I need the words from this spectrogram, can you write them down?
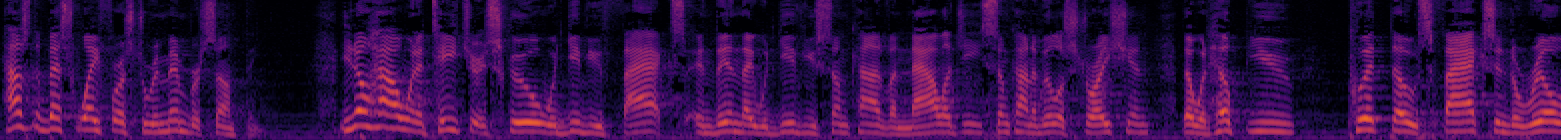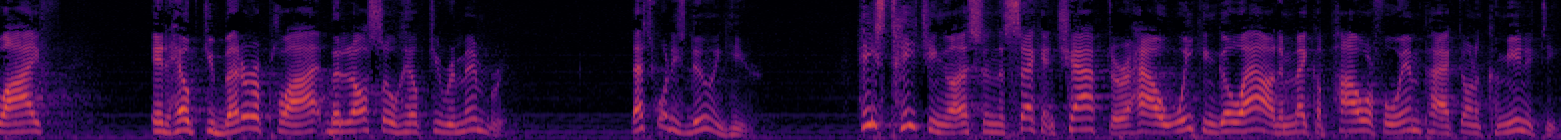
How's the best way for us to remember something? You know how when a teacher at school would give you facts and then they would give you some kind of analogy, some kind of illustration that would help you put those facts into real life? It helped you better apply it, but it also helped you remember it. That's what he's doing here. He's teaching us in the second chapter how we can go out and make a powerful impact on a community.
